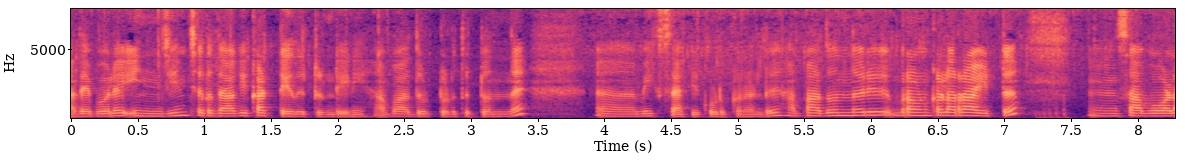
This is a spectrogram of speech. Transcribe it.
അതേപോലെ ഇഞ്ചിയും ചെറുതാക്കി കട്ട് ചെയ്തിട്ടുണ്ട് ഇനി. അപ്പോൾ അത് ഇട്ട് കൊടുത്തിട്ടൊന്ന് മിക്സ് ആക്കി കൊടുക്കുന്നുണ്ട്. അപ്പോൾ അതൊന്നൊരു ബ്രൗൺ കളറായിട്ട് സവോള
